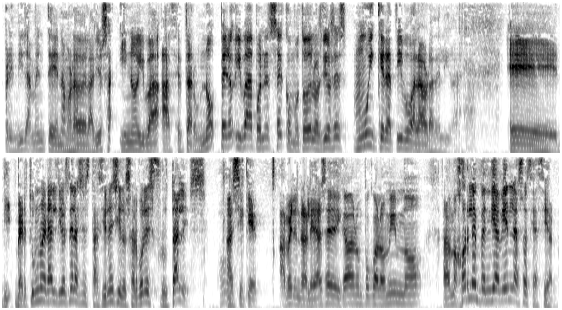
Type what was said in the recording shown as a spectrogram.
prendidamente enamorado de la diosa y no iba a aceptar un no, pero iba a ponerse, como todos los dioses, muy creativo a la hora de ligar. Eh, era el dios de las estaciones y los árboles frutales. Así que, a ver, en realidad se dedicaban un poco a lo mismo. A lo mejor les vendía bien la asociación.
